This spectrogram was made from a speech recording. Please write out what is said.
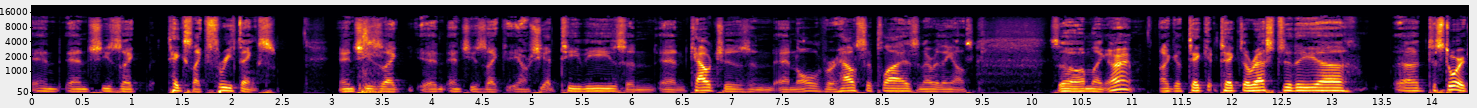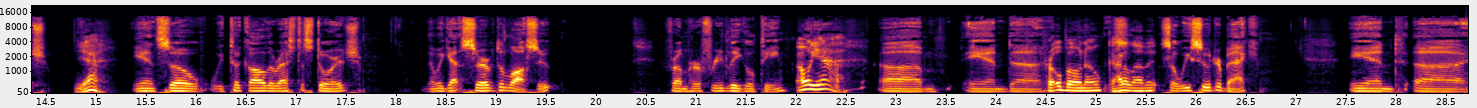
and and she's like takes like three things, and she's like and, and she's like you know she had TVs and and couches and and all of her house supplies and everything else. So I'm like, all right, I go take it, take the rest to the uh, uh, to storage. Yeah. And so we took all the rest to storage. Then we got served a lawsuit from her free legal team, Oh yeah. um, and uh, Pro bono. Gotta love it. so we sued her back. And uh,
